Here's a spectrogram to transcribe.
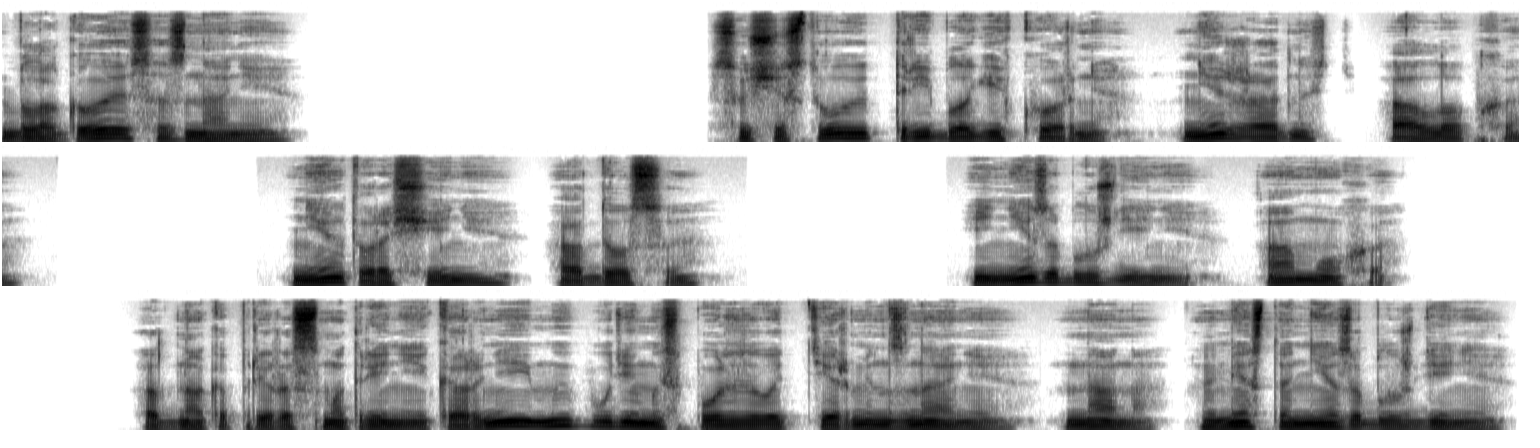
Благое сознание. Существуют три благих корня. Не жадность, а лобха. Не отвращение, а доса. И не заблуждение, а моха. Однако при рассмотрении корней мы будем использовать термин знания, нана, вместо незаблуждения.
